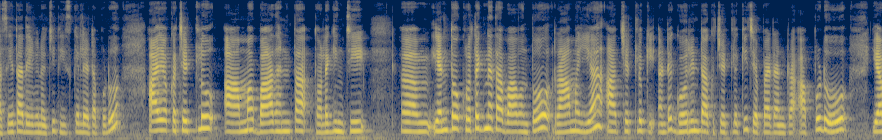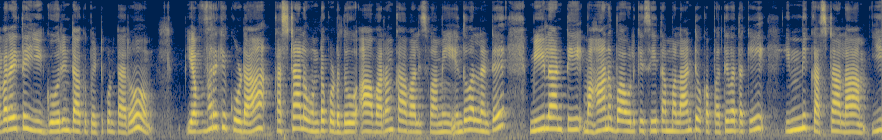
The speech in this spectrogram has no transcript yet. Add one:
ఆ సీతాదేవిని వచ్చి తీసుకెళ్ళేటప్పుడు ఆ యొక్క చెట్లు ఆ అమ్మ బాధంతా తొలగించి ఎంతో కృతజ్ఞతా భావంతో రామయ్య ఆ చెట్లుకి అంటే గోరింటాకు చెట్లకి చెప్పాడంట. అప్పుడు ఎవరైతే ఈ గోరింటాకు పెట్టుకుంటారో ఎవ్వరికి కూడా కష్టాలు ఉండకూడదు. ఆ వరం కావాలి స్వామి. ఎందువల్లంటే మీలాంటి మహానుభావులకి సీతమ్మ లాంటి ఒక పతివతకి ఇన్ని కష్టాలా? ఈ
